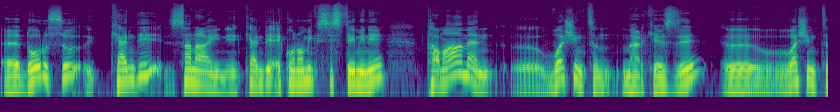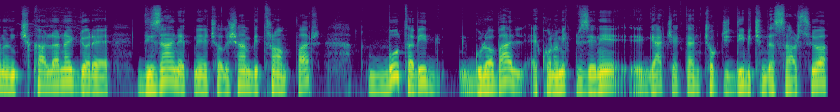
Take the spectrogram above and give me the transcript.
E, doğrusu kendi sanayini, kendi ekonomik sistemini tamamen e, Washington merkezli, e, Washington'ın çıkarlarına göre dizayn etmeye çalışan bir Trump var. Bu tabii global ekonomik düzeni e, gerçekten çok ciddi biçimde sarsıyor.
